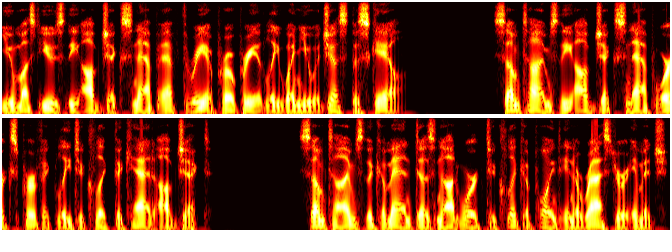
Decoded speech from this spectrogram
you must use the object snap F3 appropriately when you adjust the scale. Sometimes the object snap works perfectly to click the CAD object. Sometimes the command does not work to click a point in a raster image.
